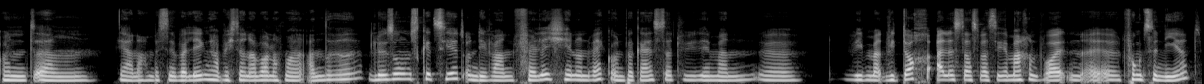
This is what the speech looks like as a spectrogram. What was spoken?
Und ähm, ja, nach ein bisschen Überlegen habe ich dann aber nochmal andere Lösungen skizziert und die waren völlig hin und weg und begeistert, wie man, äh, wie man, wie doch alles das, was sie machen wollten, äh, funktioniert.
